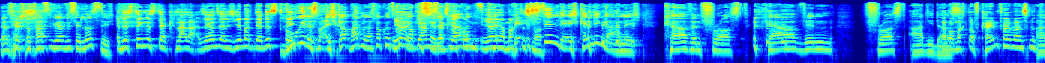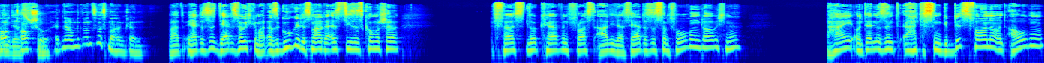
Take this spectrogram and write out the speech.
Das ist ja schon fast wieder ein bisschen lustig. Das Ding ist der Knaller. Also ganz ehrlich, jemand, der das trägt. Google das mal. Ich glaube, warte mal, lass mal kurz Ja, gucken, ob gerne, das dieser Calvin. Ja, ja, mach Wer das ist mal. denn der? Ich kenne den gar nicht. Calvin Frost. Calvin Frost Adidas. Aber macht auf keinen Fall was mit Ah, Talk die das Talkshow. Hätten ja auch mit uns was machen können. Warte, ja, das ist, der hat das wirklich gemacht. Also google das mal, da ist dieses komische First Look Calvin Frost Adidas. Ja, das ist so ein Forum, glaube ich, ne? Hi, und dann sind, hat das ein Gebiss vorne und Augen.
